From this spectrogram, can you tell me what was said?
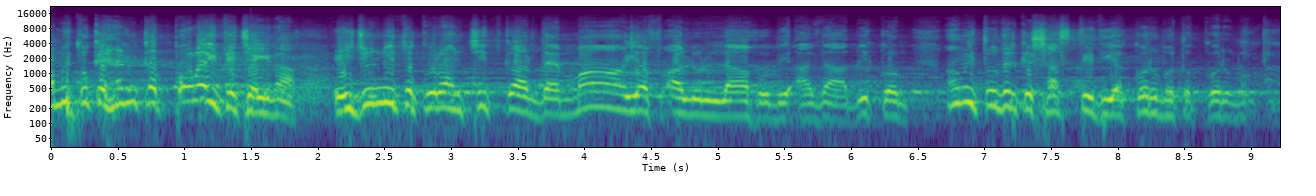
আমি তোকে হ্যান্ডকাপ পরাইতে চাই না। এই জন্যই তো কোরআন চিৎকার দেয়, মা ইয়াফআলুল্লাহ বিআযাবিকুম। আমি তোদেরকে শাস্তি দিয়া করব তো করব কি?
